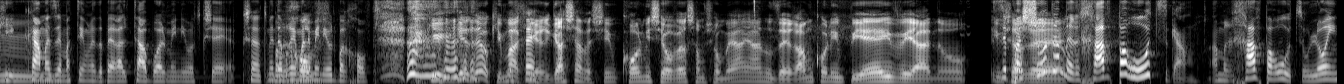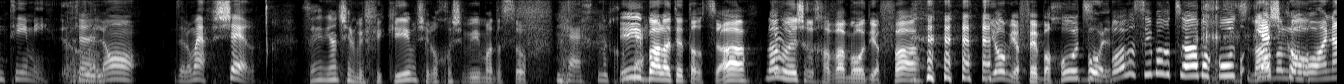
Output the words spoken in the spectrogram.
כי Mm. כמה זה מתאים לדבר על טאבו, על מיניות, כשאת כשמדברים ברחוב. על מיניות ברחוב. כי, כן, זהו, כי מה, כי. הרגשת שאנשים, כל מי שעובר שם שומע, יענו, זה רמקולים PA ויענו... זה אפשר, פשוט אה, המרחב פרוץ גם. המרחב פרוץ, הוא לא אינטימי. כן. זה לא... זה לא מאפשר. זה עניין של מפיקים שלא חושבים עד הסוף. כן. נכון. היא באה לתת הרצאה, לנו יש רחבה מאוד יפה, יום יפה בחוץ, בול. בוא נשים הרצאה בחוץ, למה לא? יש קורונה,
